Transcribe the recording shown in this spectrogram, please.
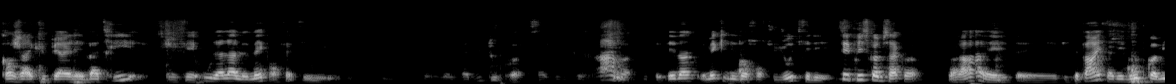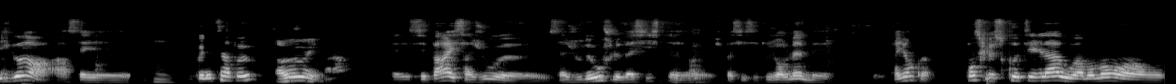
Quand j'ai récupéré les batteries, j'ai fait oulala, le mec en fait, il, il rigole pas du tout quoi. Ça joue grave. C'était dingue. Le mec il est dans son studio, il te fait des, des prises comme ça quoi. Voilà. Et, et puis c'est pareil, t'as des groupes comme Igor. Alors c'est, Hmm. vous connaissez un peu? Ah oui, oui. et c'est pareil, ça joue, euh, ça joue de ouf. Le bassiste, euh, je sais pas si c'est toujours le même, mais c'est effrayant quoi. Je pense que ce côté-là où à un moment on,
